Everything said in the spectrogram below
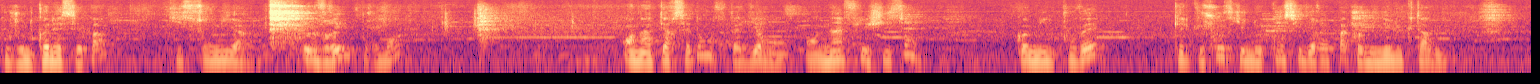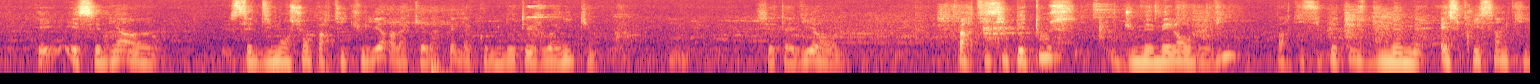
que je ne connaissais pas, qui se sont mis à œuvrer pour moi en intercédant, c'est-à-dire en, infléchissant comme ils pouvaient quelque chose qu'ils ne considéraient pas comme inéluctable. Et, c'est bien euh, cette dimension particulière à laquelle appelle la communauté joannique. C'est-à-dire participer tous du même élan de vie, participer tous du même Esprit Saint qui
